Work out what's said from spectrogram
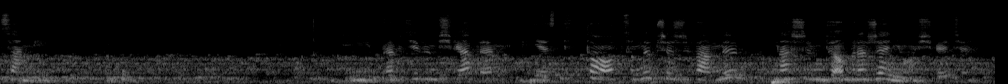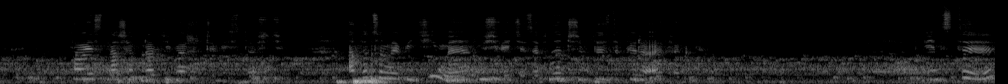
sami. I prawdziwym światem jest to, co my przeżywamy w naszym wyobrażeniu o świecie. To jest nasza prawdziwa rzeczywistość. A to, co my widzimy w świecie zewnętrznym, to jest dopiero efekt. Więc ty,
